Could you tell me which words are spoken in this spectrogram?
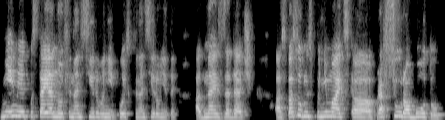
не имеют постоянного финансирования, и поиск финансирования – это одна из задач – а способность понимать а, про всю работу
